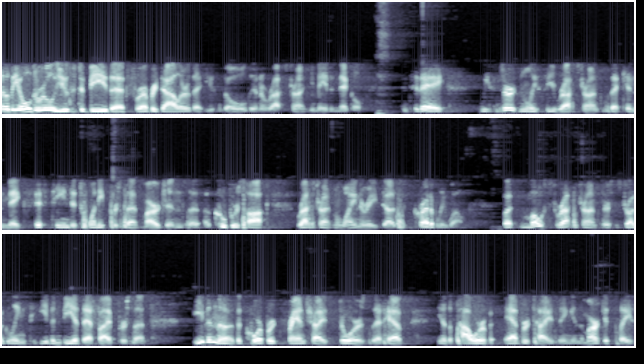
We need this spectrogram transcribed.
So the old rule used to be that for every dollar that you sold in a restaurant, you made a nickel. And today, we certainly see restaurants that can make 15 to 20 percent margins. A, a Cooper's Hawk restaurant and winery does incredibly well. But most restaurants are struggling to even be at that 5%. Even the, the corporate franchise stores that have you know, the power of advertising in the marketplace,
